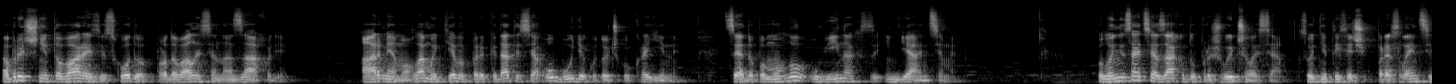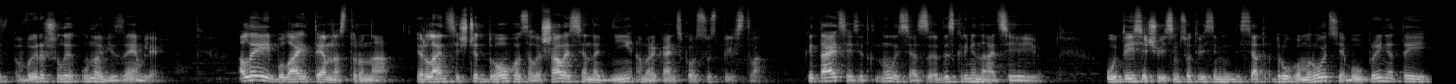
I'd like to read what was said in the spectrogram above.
Фабричні товари зі сходу продавалися на заході. Армія могла миттєво перекидатися у будь-яку точку країни. Це допомогло у війнах з індіанцями. Колонізація заходу пришвидшилася. Сотні тисяч переселенців вирушили у нові землі. Але й була й темна сторона. Ірландці ще довго залишалися на дні американського суспільства. Китайці зіткнулися з дискримінацією. У 1882 році був прийнятий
